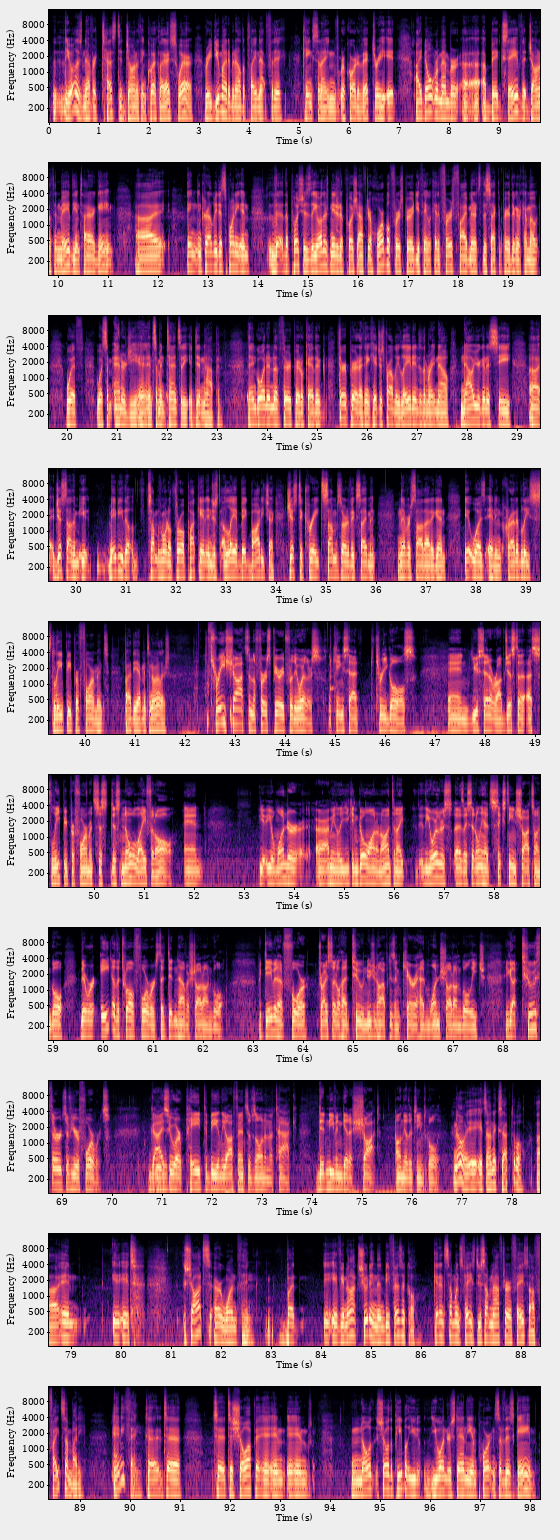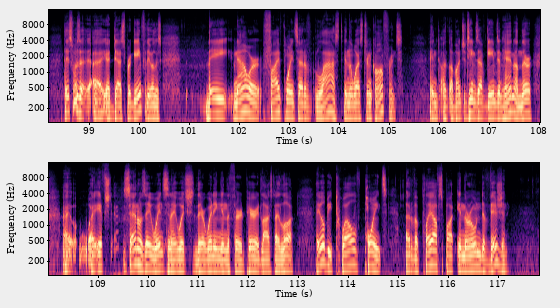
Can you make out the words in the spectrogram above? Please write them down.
The Oilers never tested Jonathan Quick. Like I swear, Reed, you might have been able to play net for the Kings tonight and record a victory. It, I don't remember a, a big save that Jonathan made the entire game. Uh, incredibly disappointing. And the the pushes, the others needed a push after a horrible first period. You think, okay, the first five minutes of the second period, they're going to come out with with some energy and, and, some intensity. It didn't happen. Then going into the third period, okay, the third period, I think Hitch is probably laid into them right now. Now you're going to see uh, just on them. Maybe someone will throw a puck in and just uh, lay a big body check just to create some sort of excitement. Never saw that again. It was an incredibly sleepy performance by the Edmonton Oilers. Three shots in the first period for the Oilers. The Kings had three goals. And you said it, Rob, just a, a sleepy performance, just, just no life at all. And you, you wonder, uh, I mean, you can go on and on tonight. The Oilers, as I said, only had 16 shots on goal. There were eight of the 12 forwards that didn't have a shot on goal. McDavid had four. Draisaitl had two. Nugent Hopkins and Khaira had one shot on goal each. You got two thirds of your forwards guys mm-hmm. who are paid to be in the offensive zone and attack didn't even get a shot on the other team's goalie. No, it's unacceptable. Uh, and it's shots are one thing, but if you're not shooting, then be physical. Get in someone's face. Do something after a face-off. Fight somebody. Anything to to to to show up and and know show the people that you you understand the importance of this game. This was a, a, a desperate game for the Oilers. They now are five points out of last in the Western Conference and a, bunch of teams have games in hand on their. Uh, if San Jose wins tonight, which they're winning in the third period, last I looked, they will be 12 points out of a playoff spot in their own division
